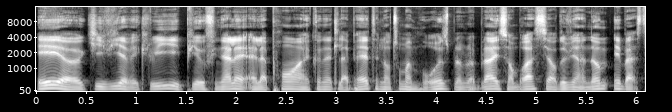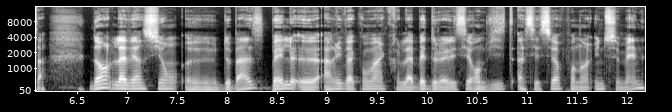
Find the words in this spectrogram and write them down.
et euh, qui vit avec lui, et puis au final elle, apprend à connaître la bête, elle en tombe amoureuse, blablabla, ils s'embrassent, elle redevient un homme, et basta. Dans la version euh, de base, Belle euh, arrive à convaincre la bête de la laisser rendre visite à ses sœurs pendant une semaine,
